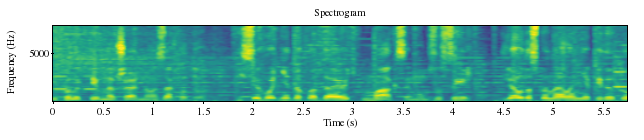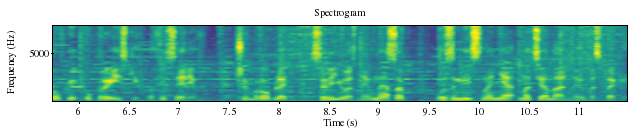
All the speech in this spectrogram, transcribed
і колектив навчального закладу і сьогодні докладають максимум зусиль для удосконалення підготовки українських офіцерів, чим роблять серйозний внесок у зміцнення національної безпеки.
